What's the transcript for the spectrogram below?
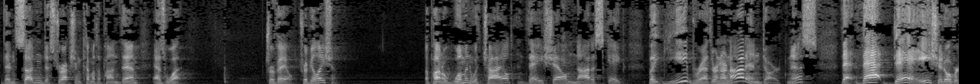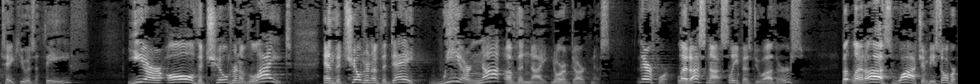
then sudden destruction cometh upon them as what? Travail, tribulation. Upon a woman with child, and they shall not escape. But ye, brethren, are not in darkness, that that day should overtake you as a thief. Ye are all the children of light and the children of the day. We are not of the night nor of darkness. Therefore, let us not sleep as do others, but let us watch and be sober.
